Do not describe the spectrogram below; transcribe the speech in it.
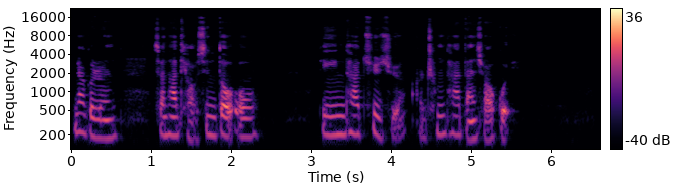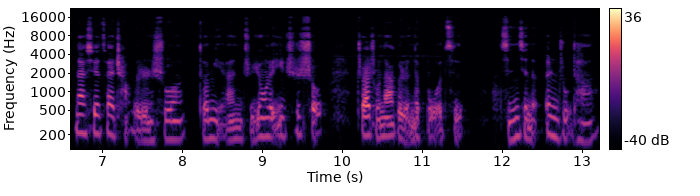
那个人向他挑衅斗殴，并因他拒绝而称他胆小鬼。那些在场的人说，德米安只用了一只手抓住那个人的脖子，紧紧地摁住他，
